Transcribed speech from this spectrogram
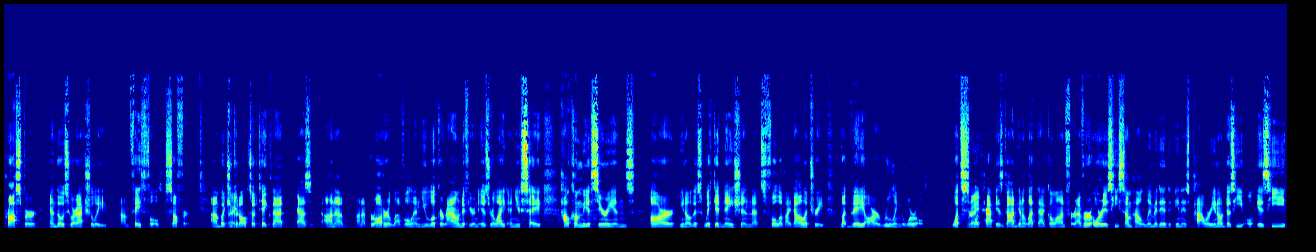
prosper and those who are actually um, faithful suffer um, but you could also take that as on a on a broader level and you look around if you're an israelite and you say how come the assyrians are you know this wicked nation that's full of idolatry but they are ruling the world. What's right. what's hap- is god going to let that go on forever or is he somehow limited in his power? You know does he is he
